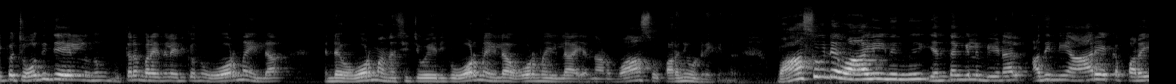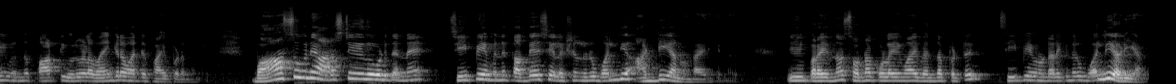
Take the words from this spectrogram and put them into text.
ഇപ്പോൾ ചോദ്യം ചെയ്യലിൽ നിന്നും ഉത്തരം പറയുന്നില്ല എനിക്കൊന്നും ഓർമ്മയില്ല. എന്റെ ഓർമ്മ നശിച്ചു പോയി. എനിക്ക് ഓർമ്മയില്ല ഓർമ്മയില്ല എന്നാണ് വാസു പറഞ്ഞുകൊണ്ടിരിക്കുന്നത്. വാസുവിന്റെ വായിൽ നിന്ന് എന്തെങ്കിലും വീണാൽ അതിനി ആരെയൊക്കെ പറയും എന്ന് പാർട്ടി ഒരുവേള ഭയങ്കരമായിട്ട് ഭയപ്പെടുന്നുണ്ട്. വാസുവിനെ അറസ്റ്റ് ചെയ്തതോടെ തന്നെ സി പി എമ്മിന് തദ്ദേശ ഇലക്ഷനിൽ ഒരു വലിയ അടിയാണ് ഉണ്ടായിരിക്കുന്നത്. ഈ പറയുന്ന സ്വർണക്കൊള്ളയുമായി ബന്ധപ്പെട്ട് സി പി എം ഉണ്ടായിരിക്കുന്ന ഒരു വലിയ അടിയാണ്.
